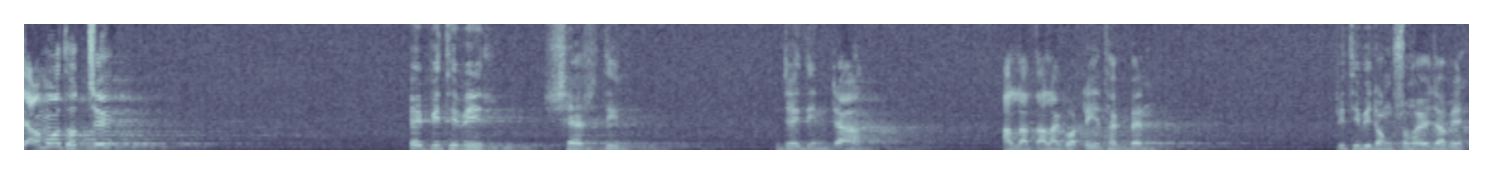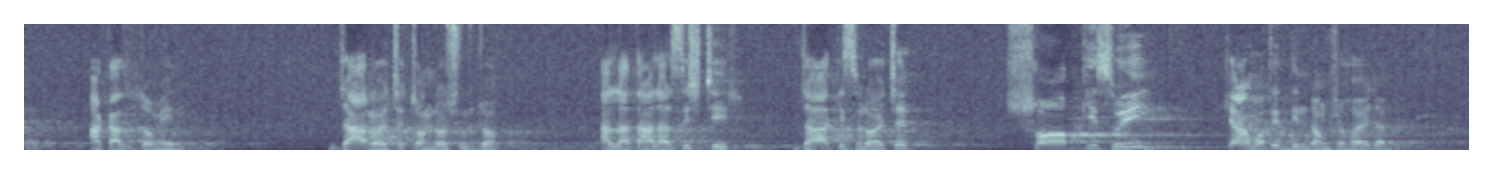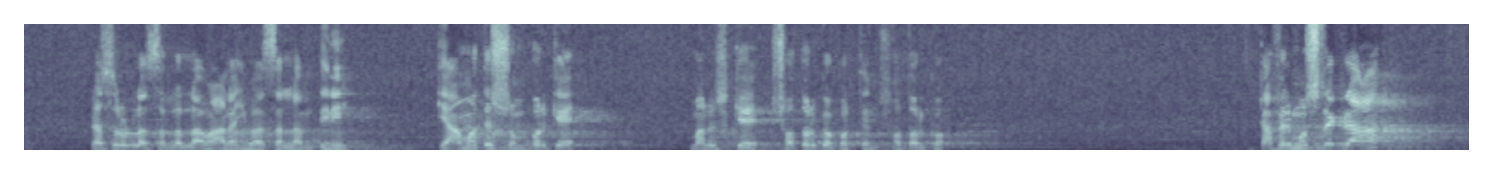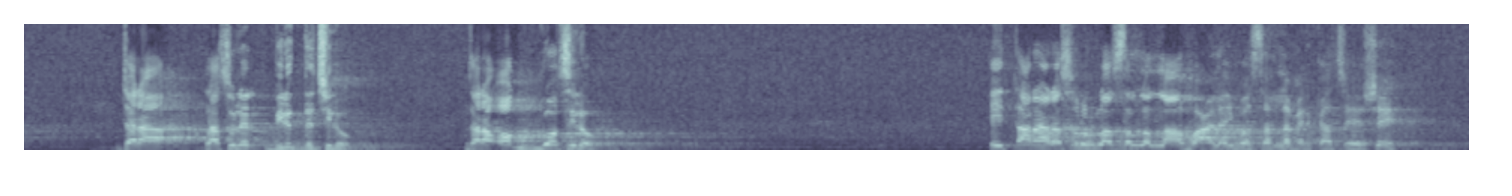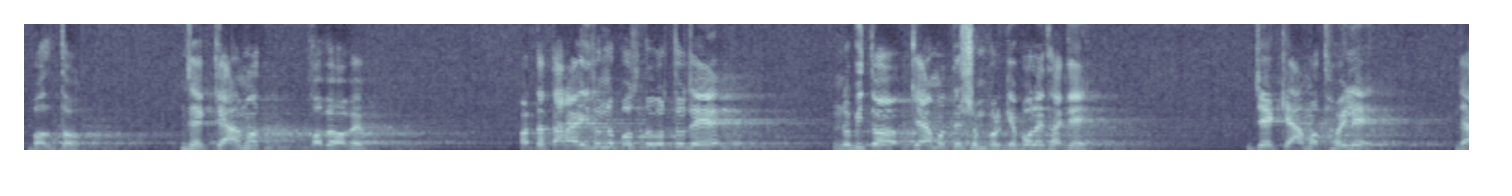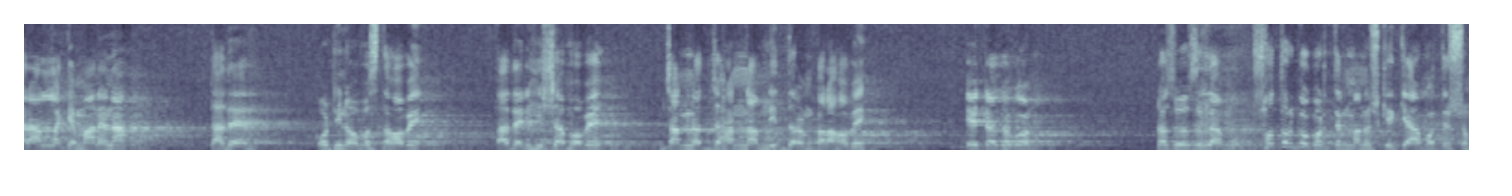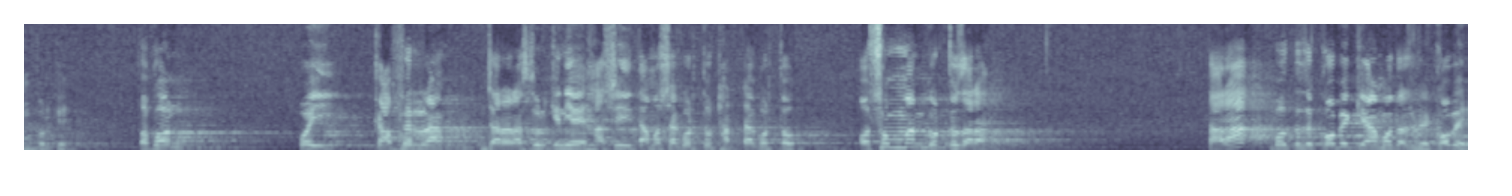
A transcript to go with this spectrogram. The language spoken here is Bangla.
কিয়ামত হচ্ছে এই পৃথিবীর শেষ দিন। যে দিনটা আল্লাহ তালা ঘটিয়ে থাকবেন, পৃথিবী ধ্বংস হয়ে যাবে, আকাশ, জমিন, যা রয়েছে, চন্দ্র, সূর্য, আল্লাহ তালার সৃষ্টির যা কিছু রয়েছে, সব কিছুই কেয়ামতের দিন ধ্বংস হয়ে যাবে। রাসুল্লাহ সাল্লাহ আলাইসাল্লাম তিনি কেয়ামতের সম্পর্কে মানুষকে সতর্ক করতেন, সতর্ক। কাফের মোশরেকরা যারা রাসুলের বিরুদ্ধে ছিল, যারা অজ্ঞ ছিল, এই তারা রাসুল্লাহ সাল্লাহ আলাই ওয়াসাল্লামের কাছে এসে বলতো যে, কেয়ামত কবে হবে? অর্থাৎ তারা এই জন্য প্রশ্ন করতো যে, নবী তো কেয়ামতের সম্পর্কে বলে থাকে যে, কেয়ামত হইলে যারা আল্লাহকে মানে না, তাদের কঠিন অবস্থা হবে, তাদের হিসাব হবে, জান্নাত জাহান্নাম নির্ধারণ করা হবে। এটা যখন রাসুলাম সতর্ক করতেন মানুষকে কেয়ামতের সম্পর্কে, তখন ওই কাফেররা যারা রাসুলকে নিয়ে হাসি তামাশা করতো, ঠাট্টা করতো, অসম্মান করতো যারা, তারা বলতো যে কবে কেয়ামত আসবে, কবে?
